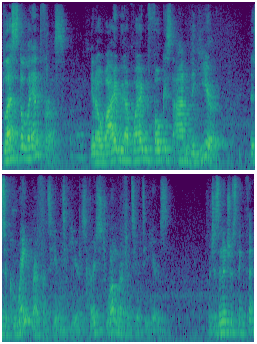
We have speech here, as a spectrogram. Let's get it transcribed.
Bless the land for us. You know, why are we, why are we focused on the year? There's a great reference here to years, a very strong reference here to years, which is an interesting thing.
